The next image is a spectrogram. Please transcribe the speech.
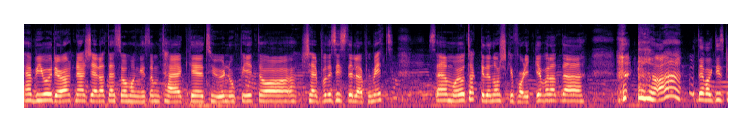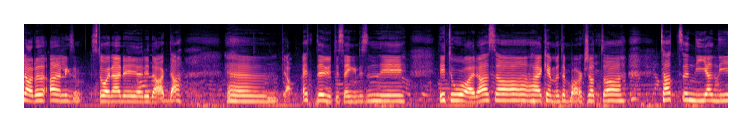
Jeg blir jo rørt når jeg ser at det er så mange som tar turen opp hit og ser på det siste løpet mitt. Så jeg må jo takke det norske folket for at det faktisk klarer å liksom, stå her det gjør i dag, da. Uh, ja, etter utestengelsen i de to åra så har jeg kommet tilbake og tatt ni av ni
